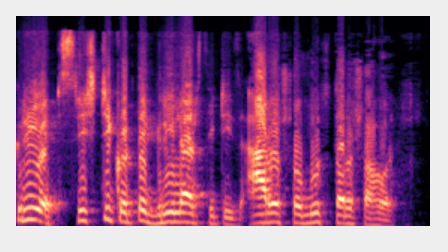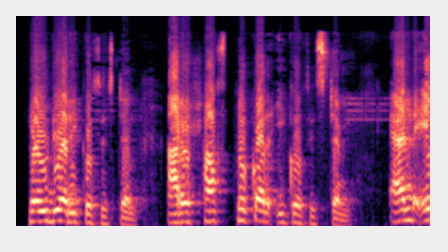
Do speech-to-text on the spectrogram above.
ক্রিয়েট সৃষ্টি করতে গ্রিনার সিটিজ আরও সবুজতর শহর হেলদিয়ার ইকোসিস্টেম আরও স্বাস্থ্যকর ecosystem and a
